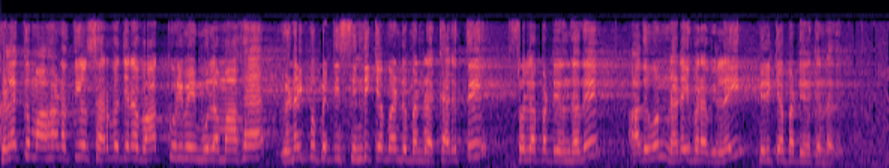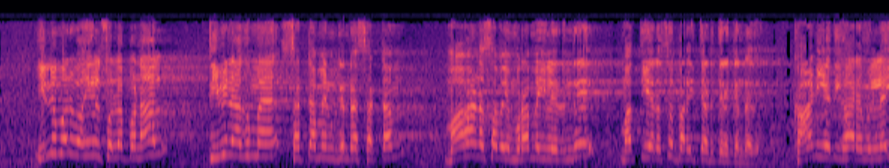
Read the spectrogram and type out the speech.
கிழக்கு மாகாணத்தில் சர்வஜன வாக்குரிமை மூலமாக இணைப்பு பற்றி சிந்திக்க வேண்டும் என்ற கருத்து சொல்லப்பட்டிருந்தது. அதுவும் நடைபெறவில்லை பிரிக்கப்பட்டிருக்கின்றது. இன்னும் ஒரு வகையில் சொல்லப்போனால் திவிநகும சட்டம் என்கின்ற சட்டம் மாகாண சபை முறைமையிலிருந்து மத்திய அரசு பறித்தெடுத்திருக்கின்றது. காணி அதிகாரம் இல்லை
